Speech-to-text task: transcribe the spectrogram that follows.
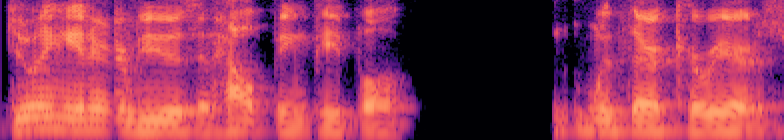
doing interviews and helping people with their careers.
